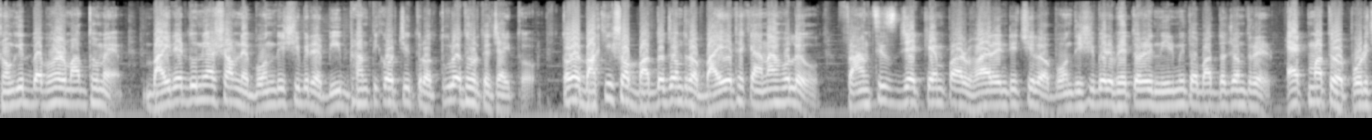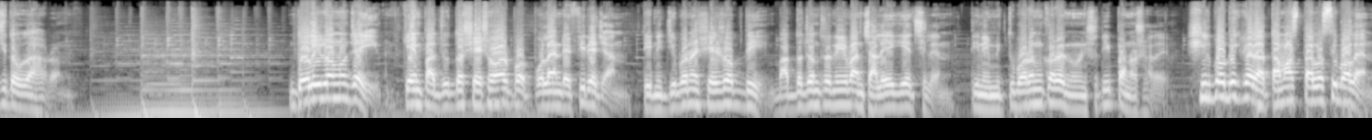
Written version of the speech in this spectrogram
সংগীত ব্যবহারের মাধ্যমে বাইরের দুনিয়ার সামনে বন্দি শিবিরের বিভ্রান্তিকর চিত্র তুলে ধরতে চাইত। তবে বাকি সব বাদ্যযন্ত্র বাইরে থেকে আনা হলেও ফ্রান্সিস জে কেম্পার ভায়োলিনটি ছিল, বন্দি শিবিরের ভেতরে নির্মিত বাদ্যযন্ত্রের একমাত্র পরিচিত উদাহরণ। দলিল অনুযায়ী, কেম্পা যুদ্ধ শেষ হওয়ার পর পোল্যান্ডে ফিরে যান। তিনি জীবনের শেষ অবধি বাদ্যযন্ত্র নির্মাণ চালিয়ে গিয়েছিলেন। তিনি মৃত্যুবরণ করেন উনিশশো তিপ্পান্ন সালে। শিল্প বিক্রেতা তামাস তালসি বলেন,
